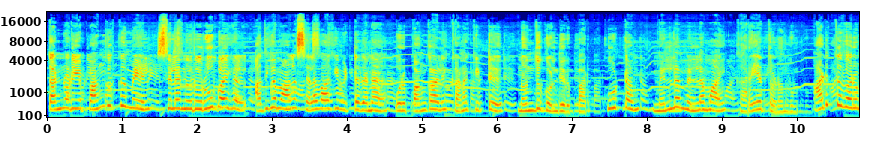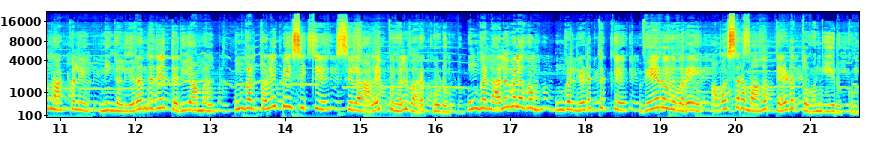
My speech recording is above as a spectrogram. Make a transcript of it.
தன்னுடைய பங்குக்கு மேல் சில நூறு ரூபாய்கள் அதிகமாக செலவாகி விட்டதென ஒரு பங்காளி கணக்கிட்டு நொந்து கொண்டிருப்பார். கூட்டம் மெல்ல மெல்லமாய் கரையத் தொடங்கும். அடுத்து வரும் நாட்களில் நீங்கள் இறந்ததே தெரியாமல் உங்கள் தொலைபேசிக்கு சில அழைப்புகள் வரக்கூடும். உங்கள் அலுவலகம் உங்கள் இடத்துக்கு வேறொருவரை அவசரமாக தேடத் துவங்கியிருக்கும்.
